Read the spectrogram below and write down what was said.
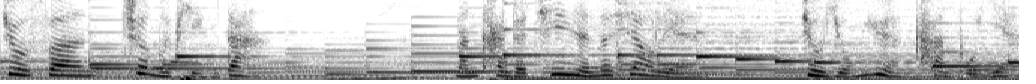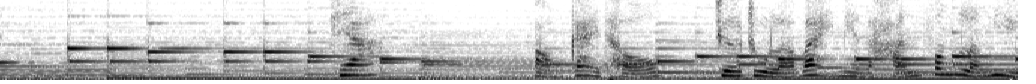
就算这么平淡，能看着亲人的笑脸，就永远看不厌。家，宝盖头遮住了外面的寒风冷雨，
